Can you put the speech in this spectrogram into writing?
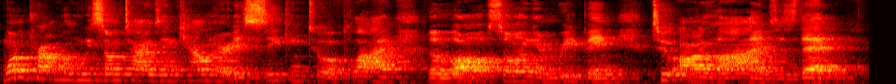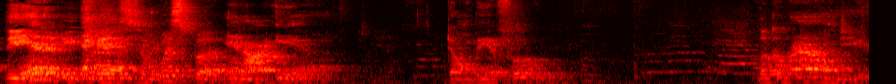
One problem we sometimes encounter is seeking to apply the law of sowing and reaping to our lives is that the enemy begins to whisper in our ear, Don't be a fool. Look around you.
